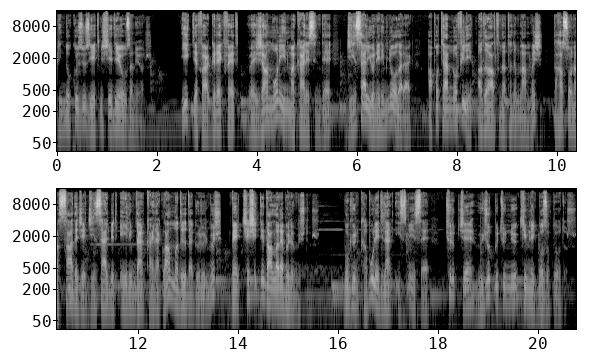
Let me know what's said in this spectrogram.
1977'ye uzanıyor. İlk defa Greg Fett ve Jean Monet'in makalesinde cinsel yönelimli olarak apotemnofili adı altında tanımlanmış, daha sonra sadece cinsel bir eğilimden kaynaklanmadığı da görülmüş ve çeşitli dallara bölünmüştür. Bugün kabul edilen ismi ise Türkçe vücut bütünlüğü kimlik bozukluğudur.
